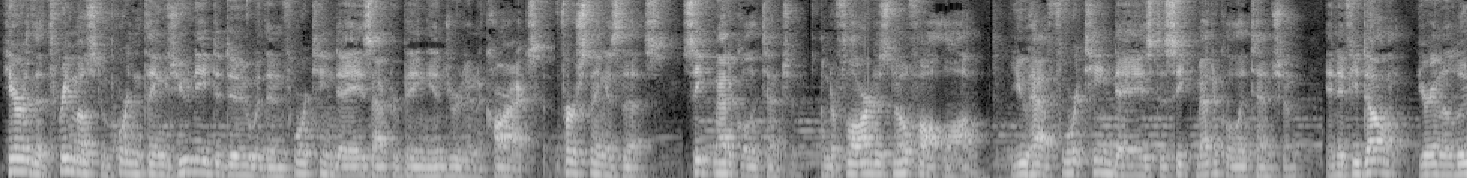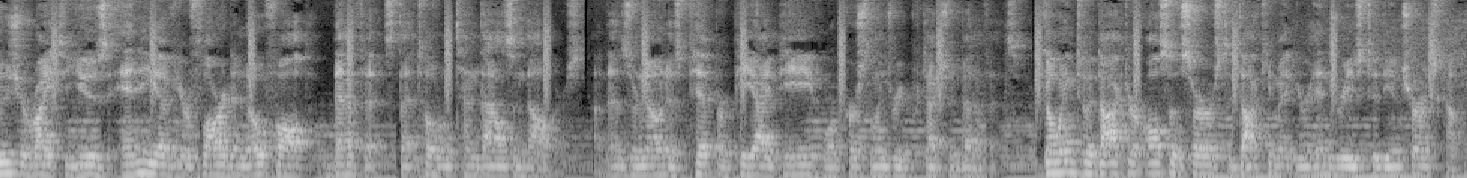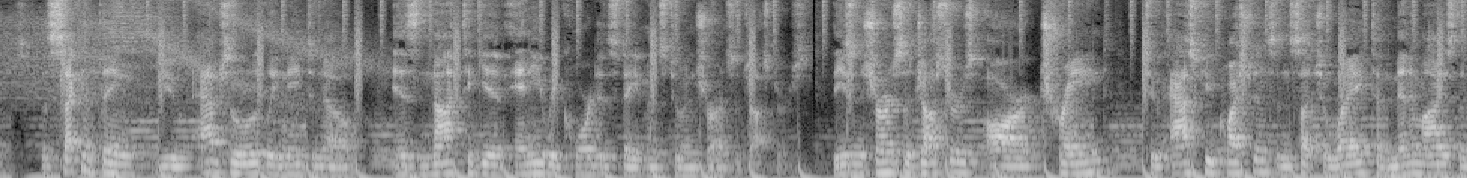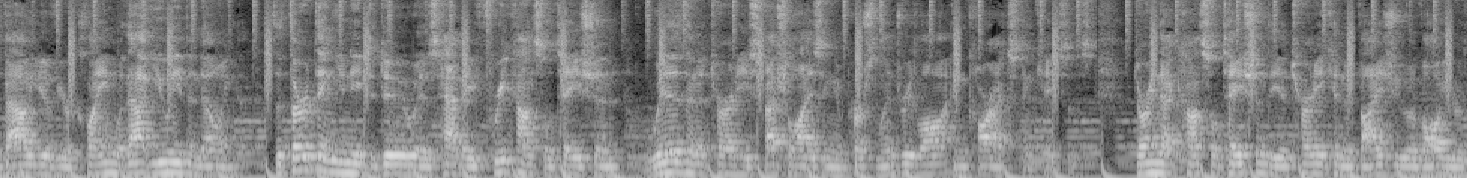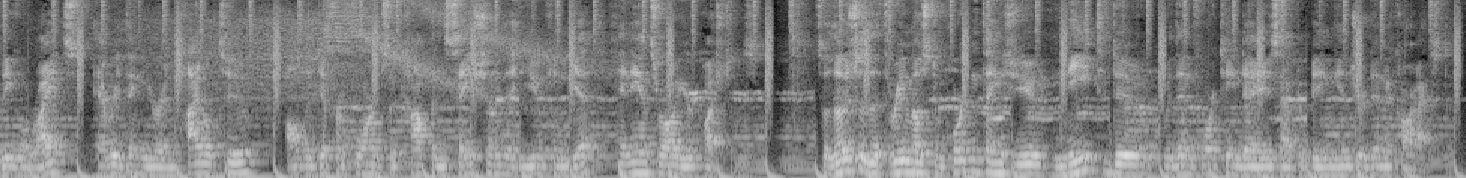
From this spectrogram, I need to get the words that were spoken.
Here are the three most important things you need to do within 14 days after being injured in a car accident. First thing is this seek medical attention. Under Florida's no fault law, you have 14 days to seek medical attention and if you don't, you're going to lose your right to use any of your Florida no fault benefits that total $10,000. Uh, those are known as PIP or PIP or personal injury protection benefits. Going to a doctor also serves to document your injuries to the insurance companies. The second thing you absolutely need to know is not to give any recorded statements to insurance adjusters. These insurance adjusters are trained to ask you questions in such a way to minimize the value of your claim without you even knowing it. The third thing you need to do is have a free consultation with an attorney specializing in personal injury law and car accident cases. During that consultation, the attorney can advise you of all your legal rights, everything you're entitled to, all the different forms of compensation that you can get, and answer all your questions. So those are the three most important things you need to do within 14 days after being injured in a car accident.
